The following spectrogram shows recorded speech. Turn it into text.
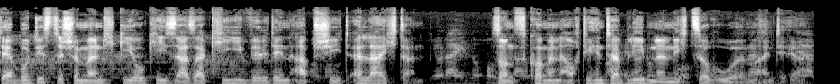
Der buddhistische Mönch Gyoki Sasaki will den Abschied erleichtern. Sonst kommen auch die Hinterbliebenen nicht zur Ruhe, meint er.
